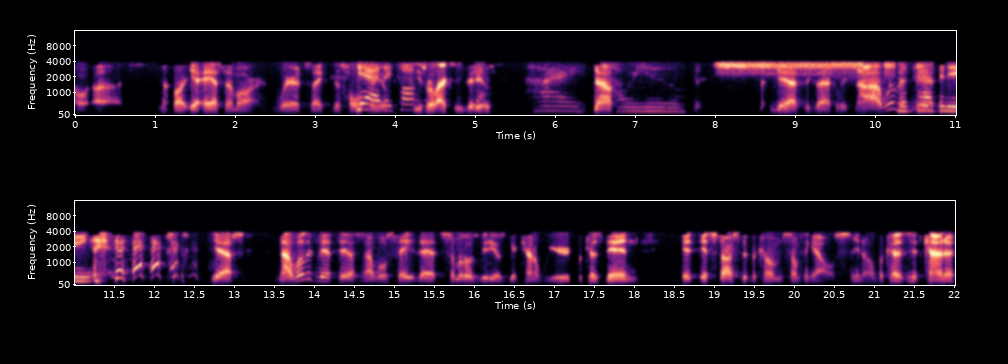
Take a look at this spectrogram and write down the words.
uh, or yeah, ASMR, where it's like this whole Yeah, thing they of talk- these relaxing videos. Hi. Now- how are you? Yes, exactly. Now I will What's admit, happening? Yes. Now I will admit this. I will say that some of those videos get kind of weird because then it, it starts to become something else, you know, because it kind of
